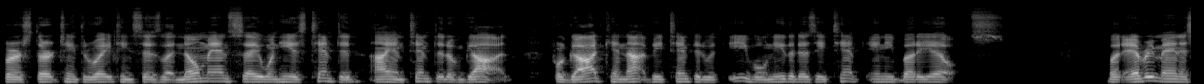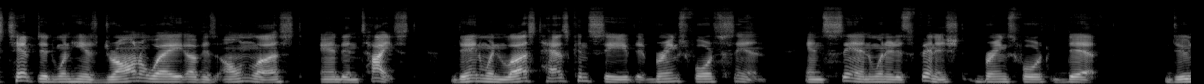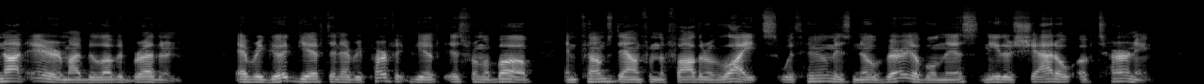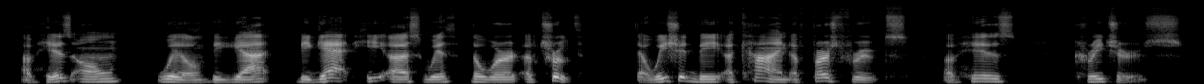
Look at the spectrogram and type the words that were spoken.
verse 13 through 18 says let no man say when he is tempted i am tempted of god for God cannot be tempted with evil, neither does he tempt anybody else. But every man is tempted when he is drawn away of his own lust and enticed. Then, when lust has conceived, it brings forth sin, and sin, when it is finished, brings forth death. Do not err, my beloved brethren. Every good gift and every perfect gift is from above and comes down from the Father of lights, with whom is no variableness, neither shadow of turning of his own will begat begat he us with the word of truth, that we should be a kind of first fruits of his creatures.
